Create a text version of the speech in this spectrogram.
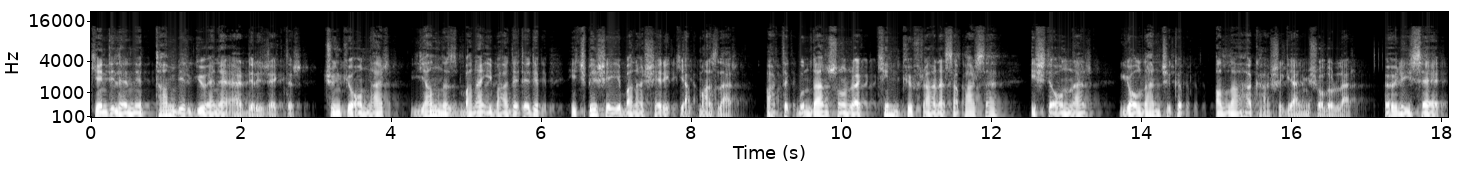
kendilerini tam bir güvene erdirecektir. Çünkü onlar yalnız bana ibadet edip hiçbir şeyi bana şerik yapmazlar. Artık bundan sonra kim küfrana saparsa işte onlar yoldan çıkıp Allah'a karşı gelmiş olurlar. Öyleyse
